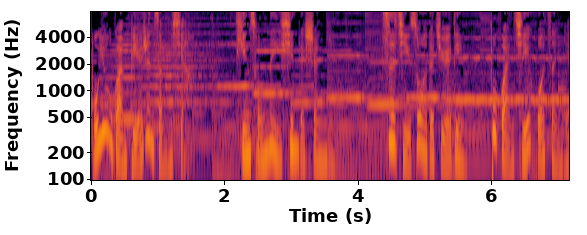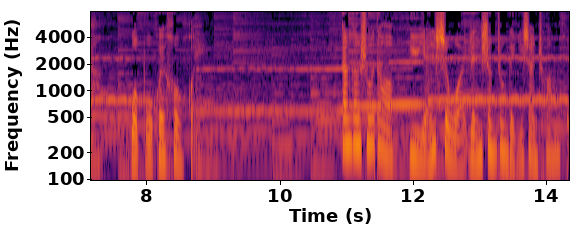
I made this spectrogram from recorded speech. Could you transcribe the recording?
不用管别人怎么想，听从内心的声音，自己做的决定，不管结果怎样。我不会后悔。刚刚说到，语言是我人生中的一扇窗户，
